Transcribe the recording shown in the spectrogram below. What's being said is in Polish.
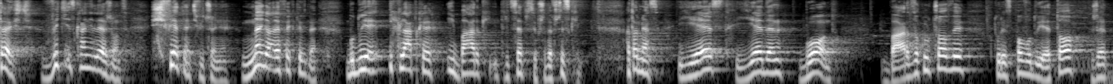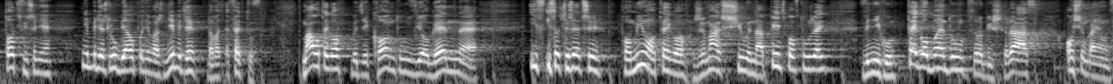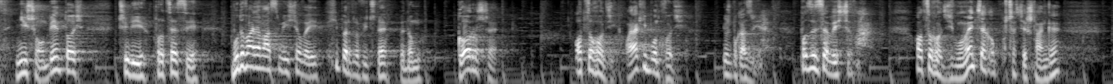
Cześć, wyciskanie leżąc. Świetne ćwiczenie, mega efektywne. Buduje i klatkę, i barki, i tricepsy przede wszystkim. Natomiast jest jeden błąd, bardzo kluczowy, który spowoduje to, że to ćwiczenie nie będziesz lubiał, ponieważ nie będzie dawać efektów. Mało tego, będzie kontuzjogenne. I w istocie rzeczy, pomimo tego, że masz siły na 5 powtórzeń, w wyniku tego błędu zrobisz raz, osiągając niższą objętość, czyli procesy budowania masy mięśniowej hipertroficzne będą gorsze. O co chodzi? O jaki błąd chodzi? Już pokazuję. Pozycja wyjściowa. O co chodzi? W momencie, jak opuszczacie sztangę,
